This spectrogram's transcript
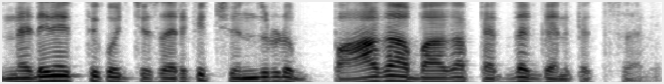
నడినెత్తికి వచ్చేసరికి చంద్రుడు బాగా బాగా పెద్దగా కనిపించాలి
